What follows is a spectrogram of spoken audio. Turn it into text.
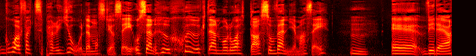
går faktiskt i perioder måste jag säga. Och sen hur sjukt den må låta så vänjer man sig. Eh, vid det.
